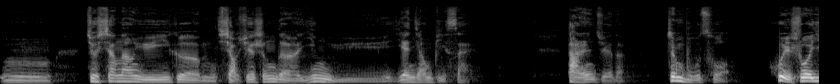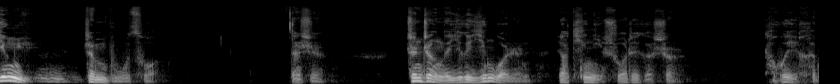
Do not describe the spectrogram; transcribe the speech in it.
嗯，就相当于一个小学生的英语演讲比赛，大人觉得真不错，会说英语真不错，但是真正的一个英国人要听你说这个事儿，他会很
